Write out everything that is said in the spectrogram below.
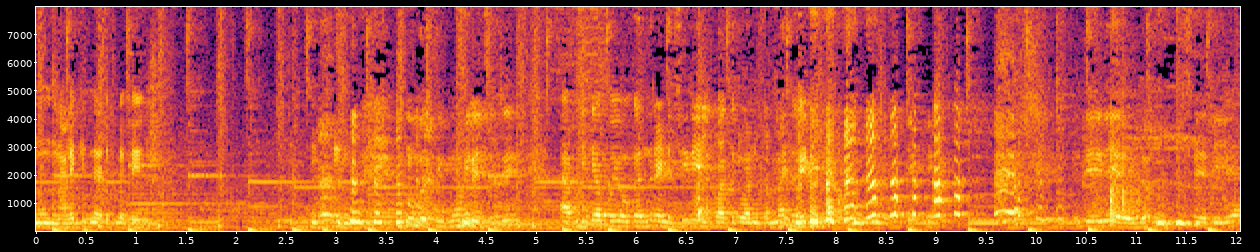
மூணு நாளைக்கு இந்த அடுப்பில் வேகும் ஊற்றி மூடி வச்சுட்டு அப்படிக்கா போய் உட்காந்து ரெண்டு சீரியலை பார்த்துட்டு வந்துட்டோம்னா இது ரெடி ரெடி ஆகிடும் சரியா?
